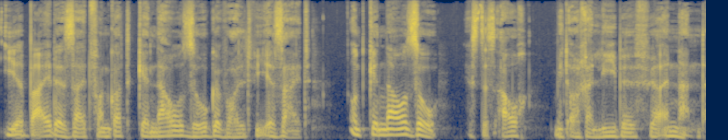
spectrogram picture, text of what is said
Ihr beide seid von Gott genau so gewollt, wie ihr seid. Und genau so ist es auch mit eurer Liebe füreinander.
